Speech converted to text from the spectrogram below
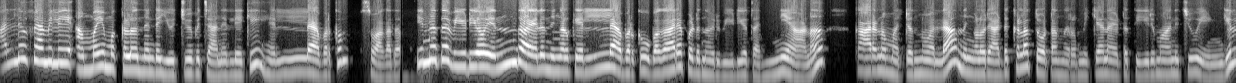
ഹലോ ഫാമിലി അമ്മയും മക്കളും എന്നെ യൂട്യൂബ് ചാനലിലേക്ക് എല്ലാവർക്കും സ്വാഗതം. ഇന്നത്തെ വീഡിയോ എന്തായാലും നിങ്ങൾക്ക് എല്ലാവർക്കും ഉപകാരപ്പെടുന്ന ഒരു വീഡിയോ തന്നെയാണ്. കാരണം മറ്റൊന്നുമല്ല നിങ്ങൾ ഒരു അടുക്കളത്തോട്ടം നിർമ്മിക്കാനായിട്ട് തീരുമാനിച്ചു എങ്കിൽ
